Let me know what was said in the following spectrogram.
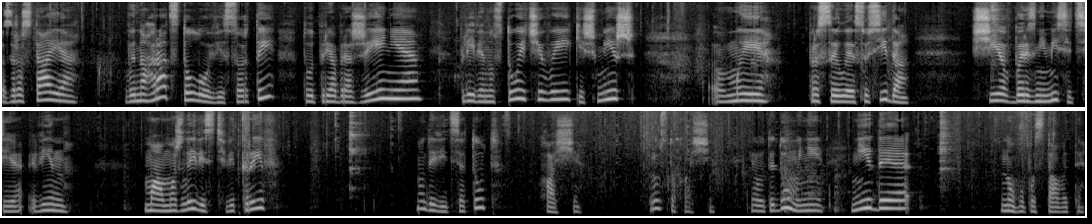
зростає виноград столові сорти. Тут преображення, плівінустойчивий, кішміш. Ми просили сусіда ще в березні місяці. Він мав можливість, відкрив. Ну, дивіться, тут хащі. Просто хащі. Я от іду, мені ніде ногу поставити.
